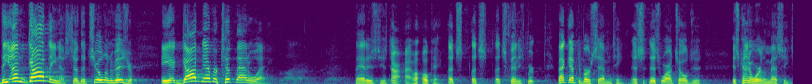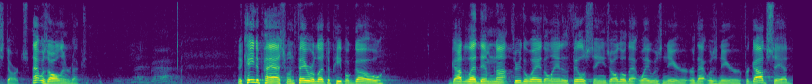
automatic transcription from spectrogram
The ungodliness of the children of Israel. And yet God never took that away. That is just all right. Okay, let's let's let's finish. We're Back up to verse 17. This, this is where I told you it's kind of where the message starts. That was all introduction. It came to pass when Pharaoh let the people go, God led them not through the way of the land of the Philistines, although that way was near, or that was near. For God said,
